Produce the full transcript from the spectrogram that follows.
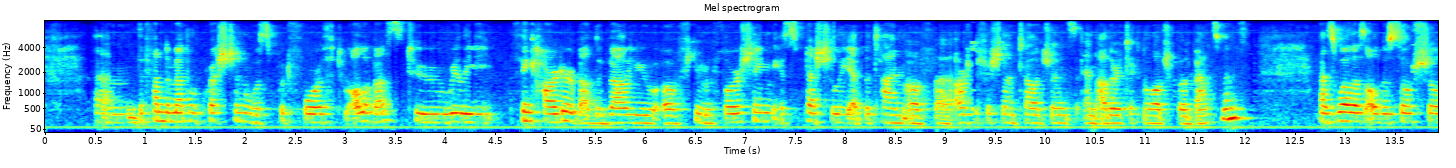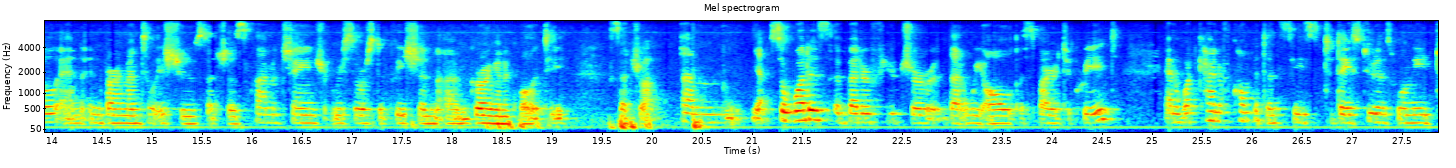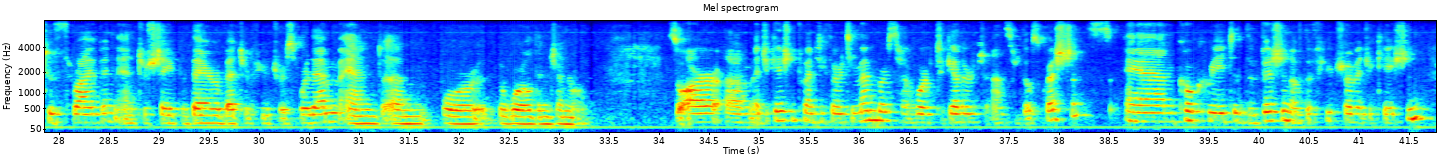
um, the fundamental question was put forth to all of us to really think harder about the value of human flourishing, especially at the time of uh, artificial intelligence and other technological advancements, as well as all the social and environmental issues such as climate change, resource depletion, um, growing inequality, etc. Um, yeah, so what is a better future that we all aspire to create? And what kind of competencies today's students will need to thrive in and to shape their better futures for them and um, for the world in general. So our um, Education 2030 members have worked together to answer those questions and co-created the vision of the future of education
